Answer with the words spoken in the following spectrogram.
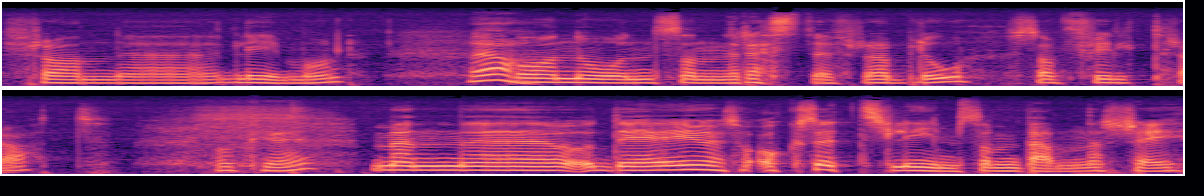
fra livmoren. livmodern Ja, Og noen sånn rester fra blod som filtrat. Okay. Men eh, det er jo også et slim som danner sig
